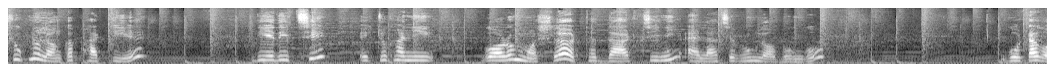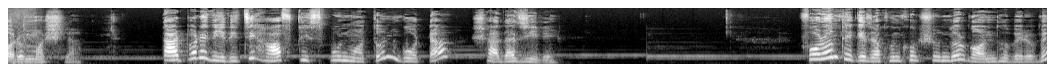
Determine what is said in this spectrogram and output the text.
শুকনো লঙ্কা ফাটিয়ে দিয়ে দিচ্ছি একটুখানি গরম মশলা, অর্থাৎ দারচিনি, এলাচ এবং লবঙ্গ, গোটা গরম মশলা। তারপরে দিয়ে দিচ্ছি হাফ টিস্পুন মতন গোটা সাদা জিরে। ফোড়ন থেকে যখন খুব সুন্দর গন্ধ বেরোবে,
